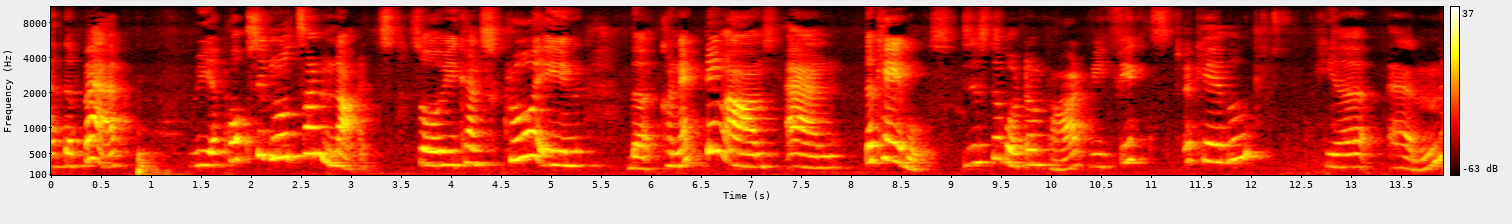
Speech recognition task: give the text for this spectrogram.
at the back we epoxy glued some nuts so we can screw in the connecting arms and the cables. This is the bottom part. We fixed a cable here and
